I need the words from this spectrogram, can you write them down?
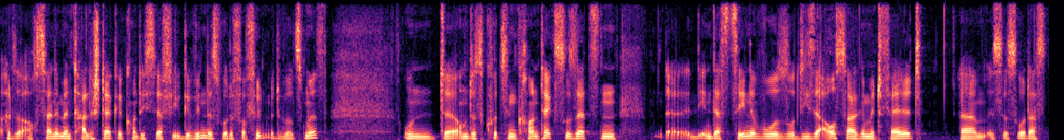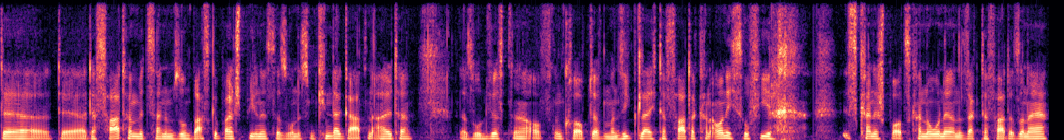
also auch seine mentale Stärke konnte ich sehr viel gewinnen. Das wurde verfilmt mit Will Smith. Und äh, um das kurz in Kontext zu setzen, äh, in der Szene, wo so diese Aussage mitfällt, ähm, ist es so, dass der, der, der Vater mit seinem Sohn Basketball spielen ist. Der Sohn ist im Kindergartenalter. Der Sohn wirft auf den Korb. Man sieht gleich, der Vater kann auch nicht so viel, ist keine Sportskanone. Und dann sagt der Vater so, naja,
